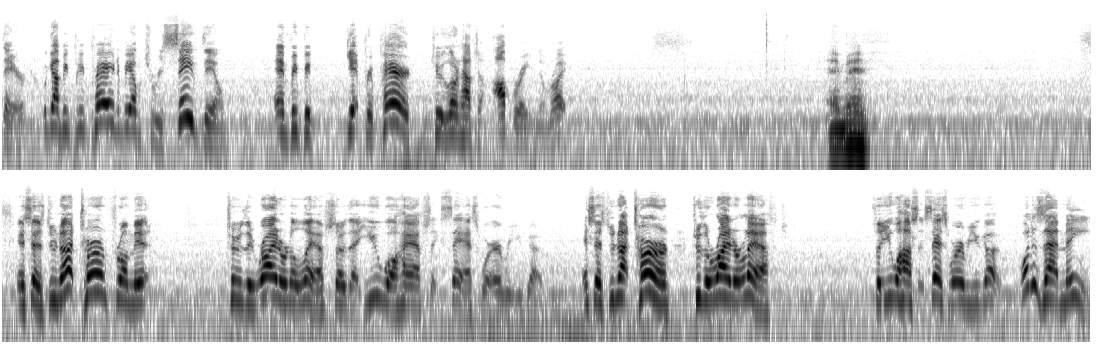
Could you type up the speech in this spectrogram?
there. We got to be prepared to be able to receive them, and be, be get prepared to learn how to operate in them. Right? Amen. It says, "Do not turn from it to the right or the left, so that you will have success wherever you go." It says, "Do not turn to the right or left, so you will have success wherever you go." What does that mean?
